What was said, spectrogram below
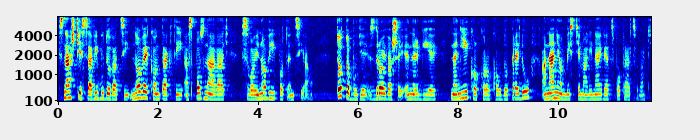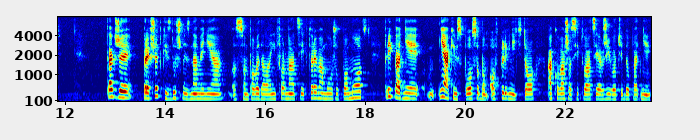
snažte sa vybudovať si nové kontakty a spoznávať svoj nový potenciál. Toto bude zdroj vašej energie na niekoľko rokov dopredu a na ňom by ste mali najviac popracovať. Takže pre všetky vzdušné znamenia som povedala informácie, ktoré vám môžu pomôcť, prípadne nejakým spôsobom ovplyvniť to, ako vaša situácia v živote dopadne,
